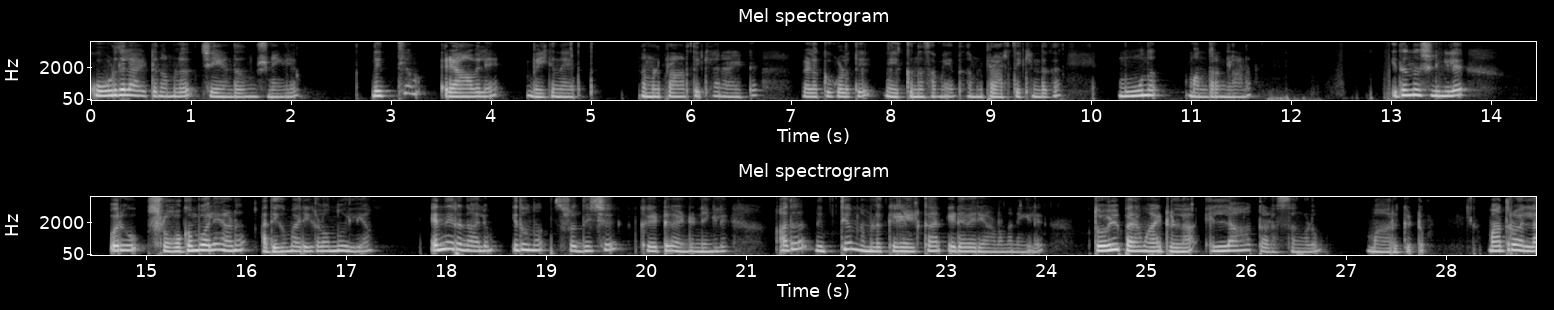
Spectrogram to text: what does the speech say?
കൂടുതലായിട്ട് നമ്മൾ ചെയ്യേണ്ടതെന്ന് വെച്ചിട്ടുണ്ടെങ്കിൽ നിത്യം രാവിലെ വൈകുന്നേരത്ത് നമ്മൾ പ്രാർത്ഥിക്കാനായിട്ട് വിളക്ക് കൊളുത്തി നിൽക്കുന്ന സമയത്ത് നമ്മൾ പ്രാർത്ഥിക്കേണ്ടത് മൂന്ന് മന്ത്രങ്ങളാണ്. ഇതെന്ന് വെച്ചിട്ടുണ്ടെങ്കിൽ ഒരു ശ്ലോകം പോലെയാണ്. അധികം വരികളൊന്നുമില്ല എന്നിരുന്നാലും ഇതൊന്ന് ശ്രദ്ധിച്ച് കേട്ട് കഴിഞ്ഞിട്ടുണ്ടെങ്കിൽ അത് നിത്യം നമ്മൾ കേൾക്കാൻ ഇടവരികയാണെന്നുണ്ടെങ്കിൽ തൊഴിൽപരമായിട്ടുള്ള എല്ലാ തടസ്സങ്ങളും മാറിക്കിട്ടും മാത്രമല്ല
